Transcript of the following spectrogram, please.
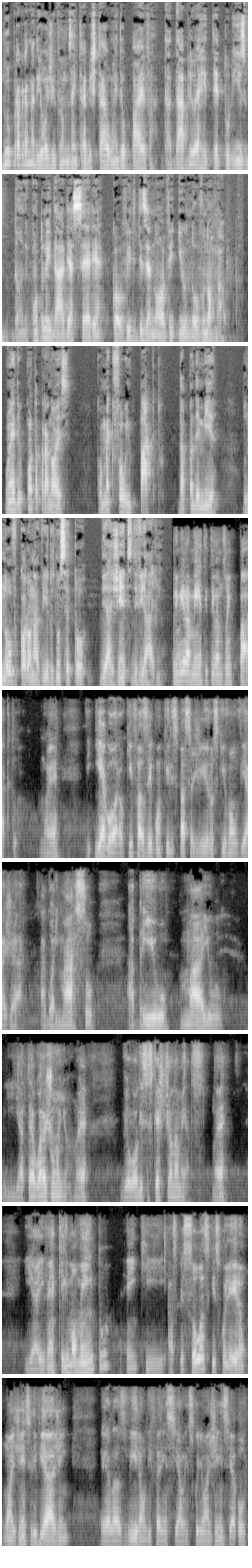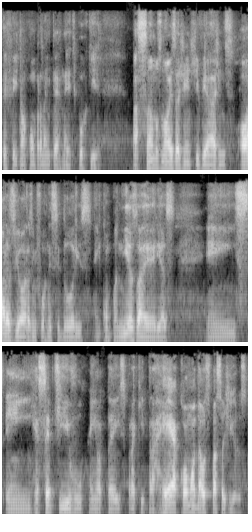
No programa de hoje vamos entrevistar o Wendel Paiva, da WRT Turismo, dando continuidade à série Covid-19 e o Novo Normal. Wendel, conta para nós como é que foi o impacto da pandemia do novo coronavírus no setor de agentes de viagem. Primeiramente tivemos um impacto, não é? E agora, o que fazer com aqueles passageiros que vão viajar agora em março, abril, maio, e até agora junho, não é? Viu logo esses questionamentos, né? E aí vem aquele momento em que as pessoas que escolheram uma agência de viagem, elas viram o diferencial em escolher uma agência ou ter feito uma compra na internet. Por quê? Passamos nós, agentes de viagens, horas e horas em fornecedores, em companhias aéreas, em, em receptivo, em hotéis, para quê? Para reacomodar os passageiros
